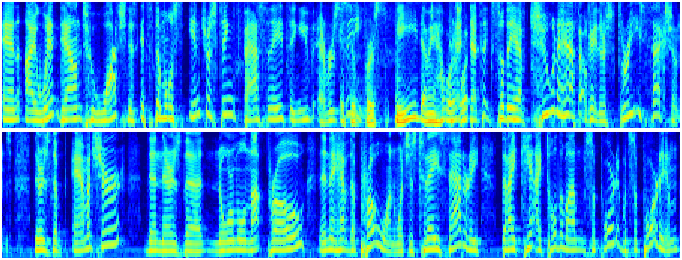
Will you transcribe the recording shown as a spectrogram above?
And I went down to watch this. It's the most interesting, fascinating thing you've ever Is seen. it for speed? I mean, how, what, That's it. So they have two and a half. Okay, there's three sections. There's the amateur, then there's the normal, not pro, and then they have the pro one, which is today Saturday. That I can't. I told them I'm support would support him,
